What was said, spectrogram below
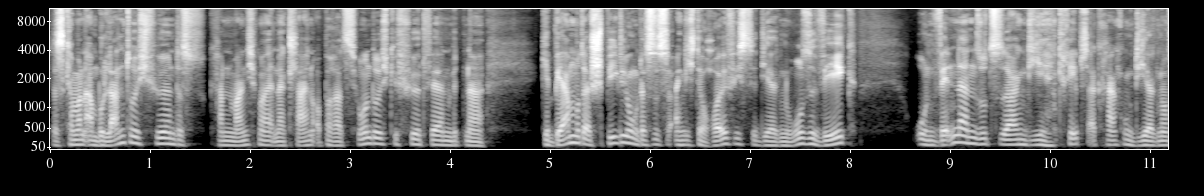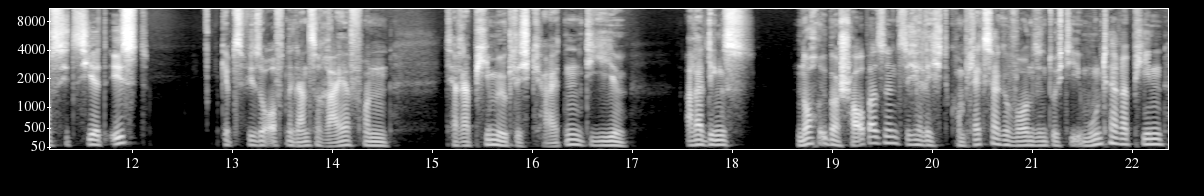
Das kann man ambulant durchführen, das kann manchmal in einer kleinen Operation durchgeführt werden mit einer Gebärmutterspiegelung. Das ist eigentlich der häufigste Diagnoseweg. Und wenn dann sozusagen die Krebserkrankung diagnostiziert ist, gibt es wie so oft eine ganze Reihe von Therapiemöglichkeiten, die allerdings noch überschaubar sind, sicherlich komplexer geworden sind durch die Immuntherapien.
